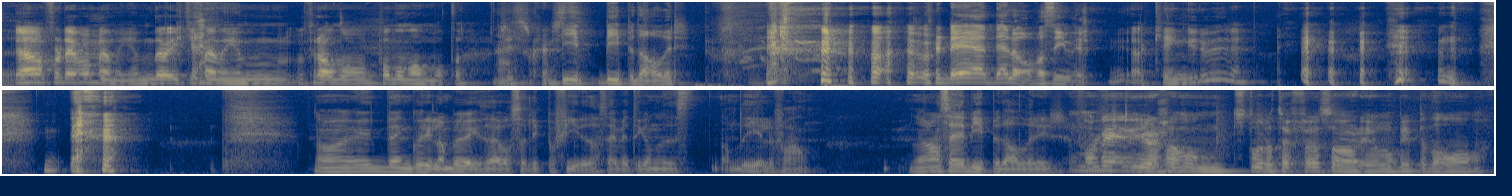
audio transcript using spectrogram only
uh... Ja, for det var meningen. Det var ikke meningen fra noe, på noen annen måte. Jesus Christ. Bip, bipedaler. For det, det er lov å si, vel. Ja, kenguruer. Nå, den gorillaen beveger seg også litt på fire, da, så jeg vet ikke om det, om det gjelder for han. Når han ser bipedaler Når de gjør seg sånn store og tøffe, så er det jo bipedaler.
